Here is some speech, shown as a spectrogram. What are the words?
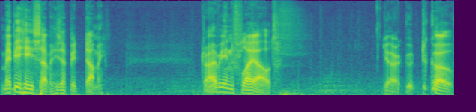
Maybe he's a, he's a bit dummy. Drive in, fly out. You're good to go.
